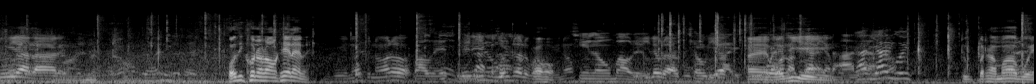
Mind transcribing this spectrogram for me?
လူရလာတယ်ဘောစီ9000ထည့်လိုက်မယ်ကိုနော်ကျွန်တော်ကတော့ပေါက်တယ်ဒီဒီမလုံးတော့လို့ပါဘူးနော်ချင်းလုံးပေါက်တယ်ဒီလောက်တာကိုချုပ်ရအဲဘောစီရေရရပြီကိုသူပထမပွဲ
